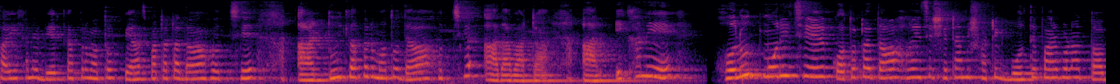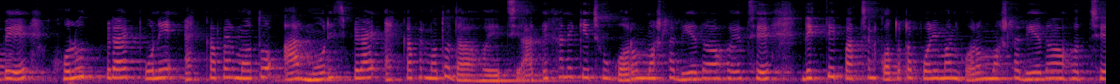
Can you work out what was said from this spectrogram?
তাই এখানে দেড় কাপের মতো পেঁয়াজ বাটাটা দেওয়া হচ্ছে আর দুই কাপের মতো দেওয়া হচ্ছে আদা বাটা। আর এখানে হলুদ মরিচের কতটা দেওয়া হয়েছে সেটা আমি সঠিক বলতে পারব না, তবে হলুদ প্রায় পনে এক কাপের মতো আর মরিচ প্রায় এক কাপের মতো দেওয়া হয়েছে। আর এখানে কিছু গরম মশলা দিয়ে দেওয়া হয়েছে, দেখতেই পাচ্ছেন কতটা পরিমাণ গরম মশলা দিয়ে দেওয়া হচ্ছে।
